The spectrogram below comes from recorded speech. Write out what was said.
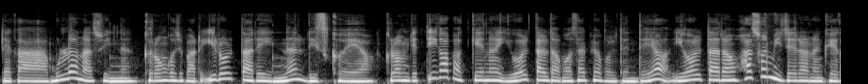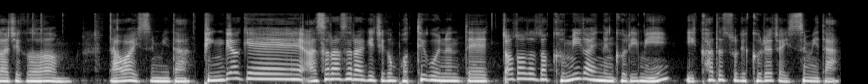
내가 물러날 수 있는 그런 것이 바로 1월 달에 있는 리스크예요. 그럼 이제 띠가 바뀌는 2월 달도 한번 살펴볼 텐데요. 2월 달은 화수미제라는 괴가 지금 나와 있습니다. 빙벽에 아슬아슬하게 지금 버티고 있는데 쩌저저저 금이가 있는 그림이 이 카드 속에 그려져 있습니다.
